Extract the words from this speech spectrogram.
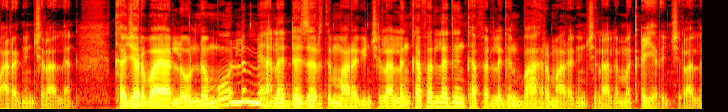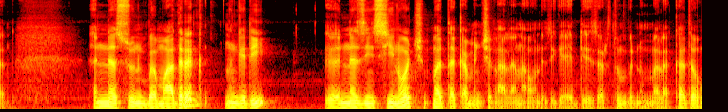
ማድረግ እንችላለን። ከጀርባ ያለውን ደግሞ ልም ያለ desert ን ማድረግ እንችላለን። ከፈለግን ከፈለግን ባህር ማድረግ እንችላለን፣ መቀየር እንችላለን። እነሱን በማድረግ እንግዲህ እነዚህን scene ኦች መጠቀም እንችላለን። አሁን እዚህ ጋር የ desert ኡን ብንመለከተው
